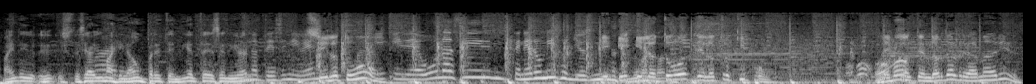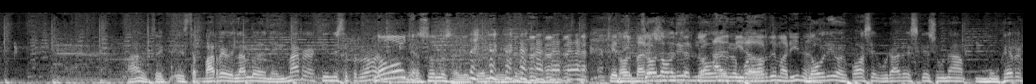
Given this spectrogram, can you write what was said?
imagine, usted se había imaginado un pretendiente de ese nivel. No, de ese nivel. Sí lo tuvo. Y, y de uno así, tener un hijo, Dios mío. y- y lo tuvo del otro equipo. Del contendor del Real Madrid. Ah, ¿usted está- va a revelar lo de Neymar aquí en este programa? No, ya eso lo sabía todo el mundo. Que No, Neymar es un único- lo admirador puedo- de Marina. Lo único que puedo asegurar es que es una mujer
